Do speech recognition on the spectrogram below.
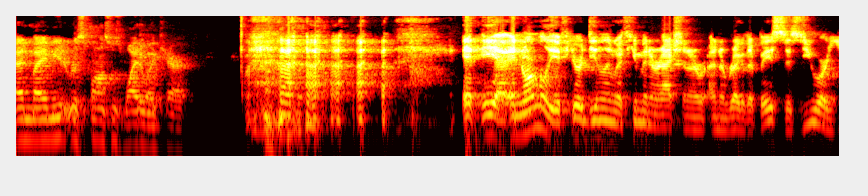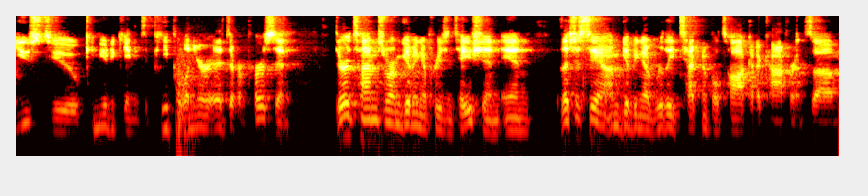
and my immediate response was, "Why do I care?" and, yeah, and normally if you're dealing with human interaction on a, on a regular basis, you are used to communicating to people, and you're a different person. There are times where I'm giving a presentation, and let's just say I'm giving a really technical talk at a conference. Um,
